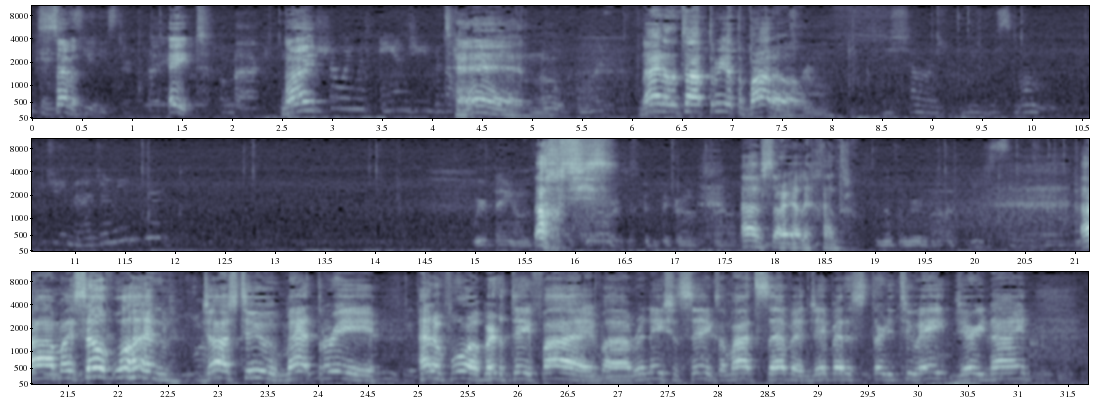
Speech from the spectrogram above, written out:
Okay, seven, see you at Easter. eight, I'm back. nine, Showing with Angie with ten. Oh, boy. Nine on the top, three at the bottom. The shower is really small. Could you imagine me here? I was Oh, there for jeez. two hours, just couldn't figure out the sound. I'm sorry, Alejandro. Nothing weird about it. Uh, myself one, Josh two, Matt three, Adam four, Alberto Day five, uh, Renation six, Ahmad seven, Jay Bettis thirty two eight, Jerry nine,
